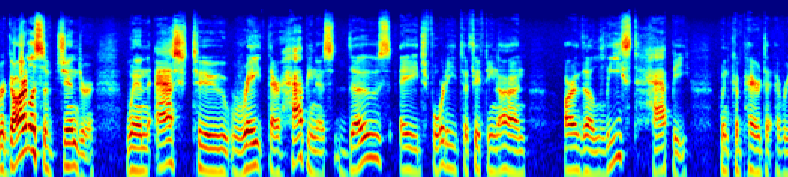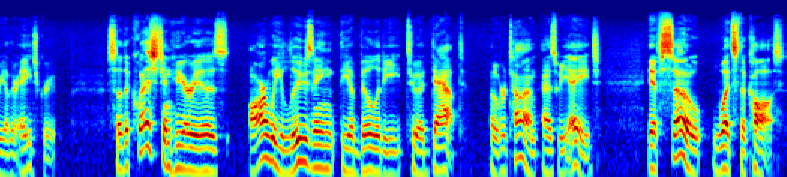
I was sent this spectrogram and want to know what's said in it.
Regardless of gender, when asked to rate their happiness, those age 40 to 59 are the least happy when compared to every other age group. So the question here is are we losing the ability to adapt over time as we age? If so, what's the cause?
